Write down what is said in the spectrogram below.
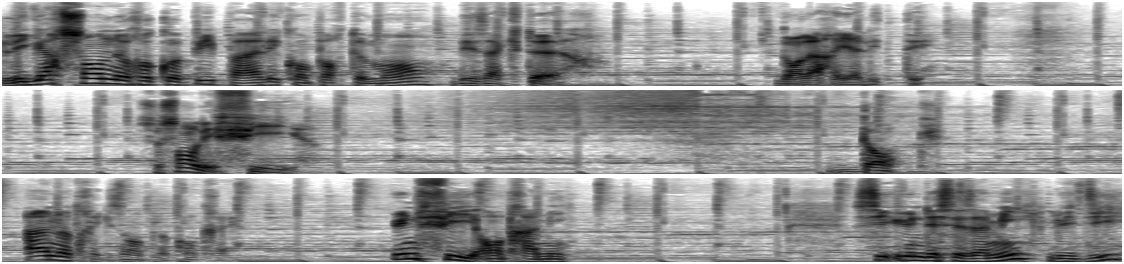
Les garçons ne recopient pas les comportements des acteurs dans la réalité. Ce sont les filles. Donc, un autre exemple concret. Une fille entre amis. Si une de ses amies lui dit,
